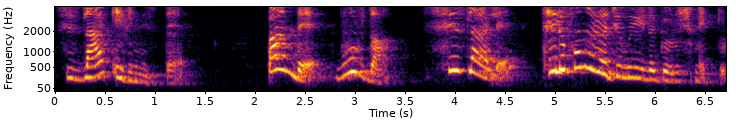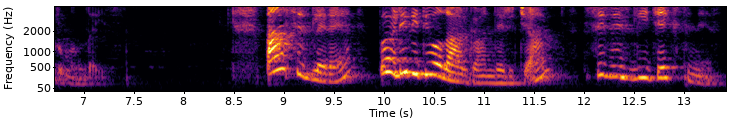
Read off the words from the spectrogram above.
sizler evinizde, ben de burada sizlerle telefon aracılığıyla görüşmek durumundayız. Ben sizlere böyle videolar göndereceğim. Siz izleyeceksiniz.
